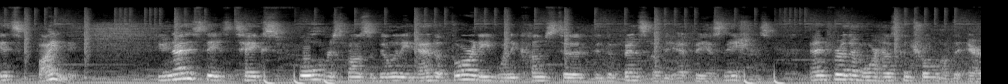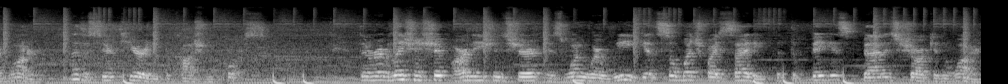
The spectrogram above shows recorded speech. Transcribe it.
It's binding. The United States takes full responsibility and authority when it comes to the defense of the FAS nations, and furthermore has control of the air and water, as a security precaution of course. The relationship our nations share is one where we get so much by siding with the biggest, baddest shark in the water,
